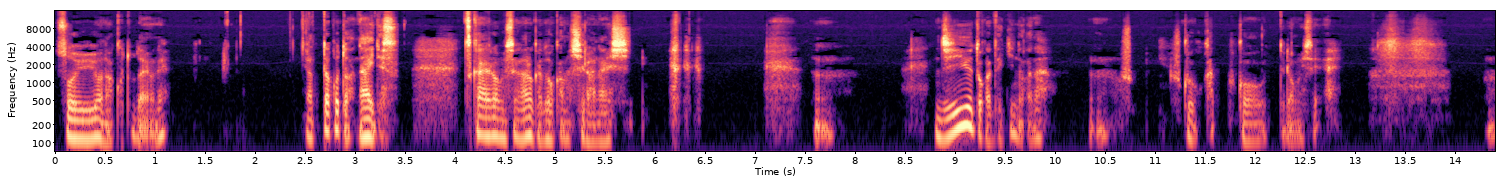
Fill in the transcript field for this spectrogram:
そういうようなことだよね。やったことはないです。使えるお店があるかどうかも知らないし。うん、GU とかできんのかな、うん、服を服を売ってるお店。うん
